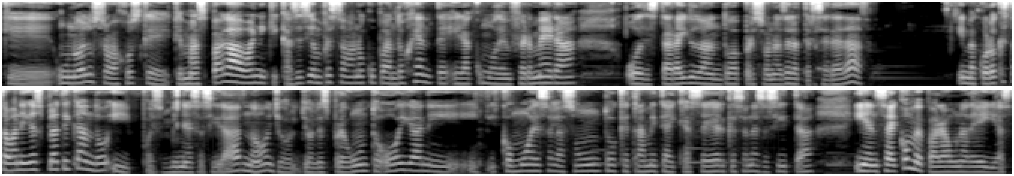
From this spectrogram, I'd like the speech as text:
que uno de los trabajos que, que, más pagaban y que casi siempre estaban ocupando gente era como de enfermera o de estar ayudando a personas de la tercera edad. Y me acuerdo que estaban ellas platicando y pues mi necesidad, ¿no? Yo, yo les pregunto, oigan, ¿y, ¿y, cómo es el asunto? ¿Qué trámite hay que hacer? ¿Qué se necesita? Y en seco me para una de ellas.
